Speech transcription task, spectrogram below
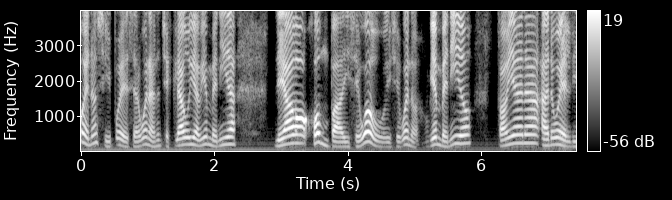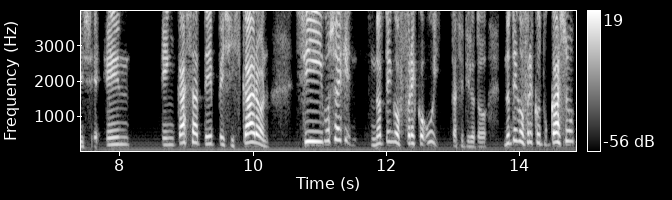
Bueno, sí, puede ser. Buenas noches, Claudia, bienvenida. Leao Hompa dice, wow, dice, bueno, bienvenido. Fabiana Aruel dice, ¿en, en casa te pellizcaron? Sí, vos sabés que no tengo fresco, uy, casi tiro todo, no tengo fresco tu caso,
